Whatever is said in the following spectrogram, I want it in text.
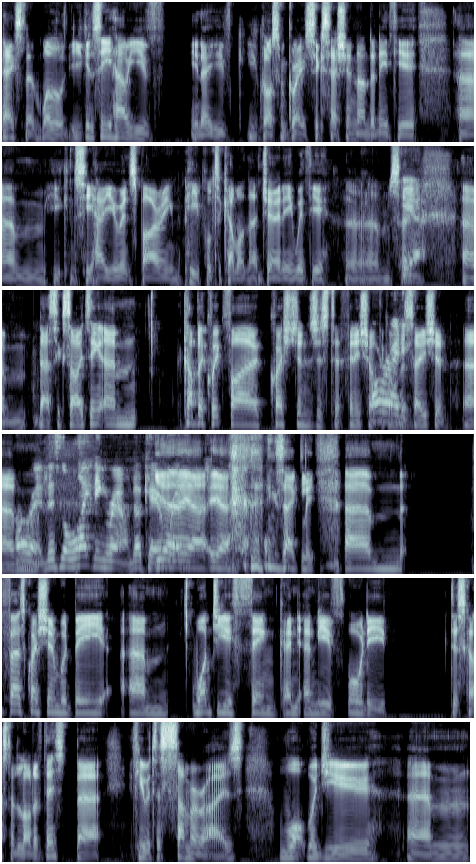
Excellent. Well, you can see how you've you know you've you've got some great succession underneath you. Um, you can see how you're inspiring the people to come on that journey with you. Um, so yeah. um, that's exciting. Um, a couple of quick fire questions just to finish off Alrighty. the conversation. Um, All right, this is a lightning round. Okay. Yeah, yeah, yeah, exactly. Um, first question would be, what do you think? And and you've already discussed a lot of this, but if you were to summarize, what would you um,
